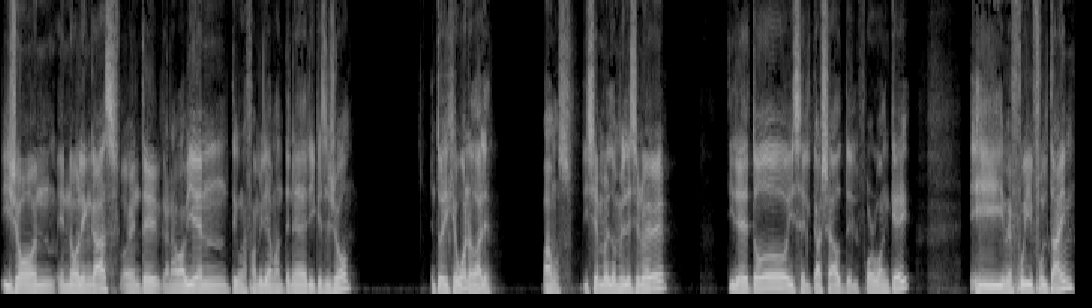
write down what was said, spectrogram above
Y yo en, en and Gas, obviamente, ganaba bien, tengo una familia a mantener y qué sé yo. Entonces dije, bueno, dale, vamos. Diciembre del 2019, tiré de todo, hice el cash out del 401k y me fui full time.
